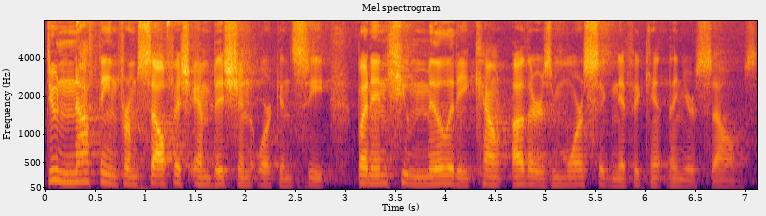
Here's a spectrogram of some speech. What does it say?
Do nothing from selfish ambition or conceit, but in humility count others more significant than yourselves.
